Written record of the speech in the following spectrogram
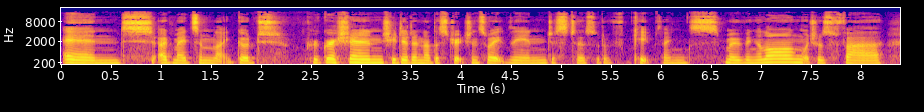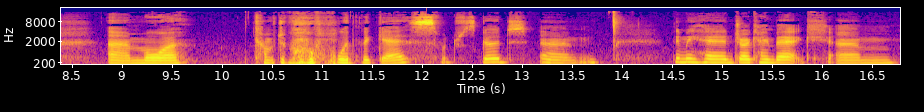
and I'd made some like good progression. She did another stretch and sweep then just to sort of keep things moving along, which was far um, more comfortable with the gas, which was good. Um, then we had Joe came back. Um,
